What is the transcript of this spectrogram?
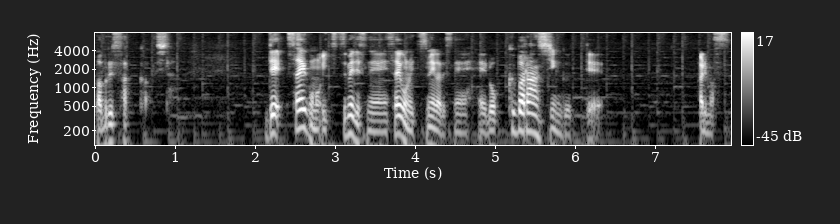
バブルサッカーでした。で、最後の5つ目ですね。最後の5つ目がですね、ロックバランシングってあります。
